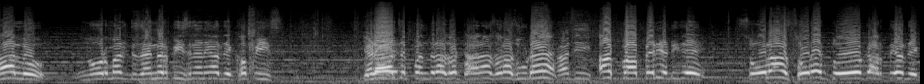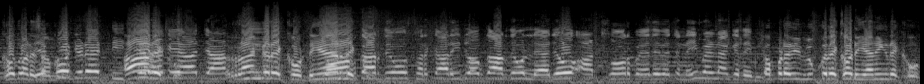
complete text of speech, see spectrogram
ਆ ਲੋ ਨੋਰਮਲ ਡਿਜ਼ਾਈਨਰ ਪੀਸ ਲੈਣੇ ਆ ਦੇਖੋ ਪੀਸ ਜਿਹੜਾ ਅੱਜ 1500 1800 ਦਾ ਸੂਟ ਹੈ। ਹਾਂਜੀ। ਆ ਬਾਬੇ ਦੀ ਹੱਡੀ ਦੇ 1600 ਦੇ ਦੋ ਕਰਤੇ ਆ ਦੇਖੋ ਤੁਹਾਡੇ ਦੇਖੋ ਸਾਹਮਣੇ। ਜਿਹੜੇ ਆਹ ਟੀਚਰ ਦੇਖੋ, ਹੈਗੇ ਆ ਜਾਂ ਰੰਗ ਦੇਖੋ ਡਿਜ਼ਾਈਨ ਜੌਬ ਦੇਖੋ। ਕਰਦੇ ਹੋ ਸਰਕਾਰੀ ਜੌਬ ਕਰਦੇ ਹੋ ਲੈ ਜਾਓ 800 ਰੁਪਏ ਦੇ ਵਿੱਚ ਨਹੀਂ ਮਿਲਣਾ ਕਿਤੇ ਵੀ। ਕੱਪੜੇ ਦੀ ਲੁੱਕ ਦੇਖੋ ਡਿਜ਼ਾਈਨਿੰਗ ਦੇਖੋ।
